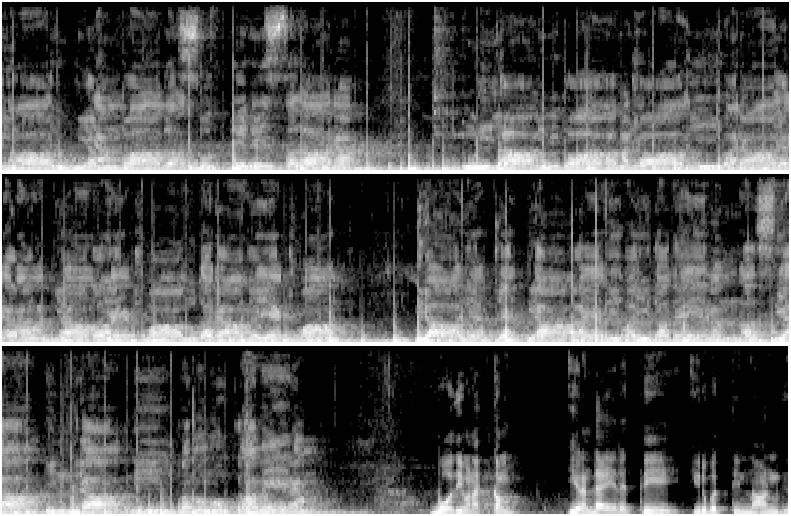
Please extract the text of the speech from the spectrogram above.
दीर्घायुयं पादस्तुतिभिः सदा न मुञ्जामि त्वाहमिषा जीवनायकमज्ञातयक्ष्मादुदराजयक्ष्मान् ग्राह्यत्यग्राहयति वै तदेनन्दस्या इन्द्राग्नी प्रमुमुक्तमेनम् போதி வணக்கம் இரண்டாயிரத்தி இருபத்தி நான்கு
